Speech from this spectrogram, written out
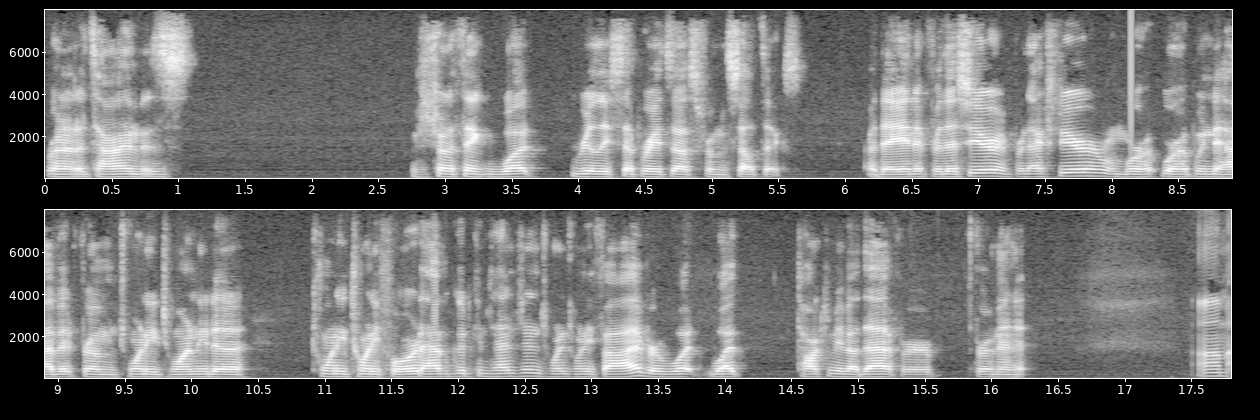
run out of time is I'm just trying to think what really separates us from the Celtics. Are they in it for this year and for next year? And we're we're hoping to have it from 2020 to 2024 to have a good contention, 2025, or what? What? Talk to me about that for for a minute. Um,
